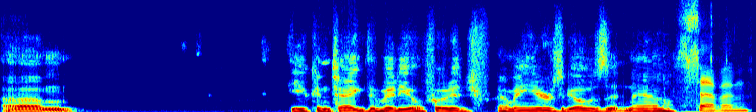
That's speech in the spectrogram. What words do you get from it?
Um, you can take the video footage. How many years ago was it now? Seven.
